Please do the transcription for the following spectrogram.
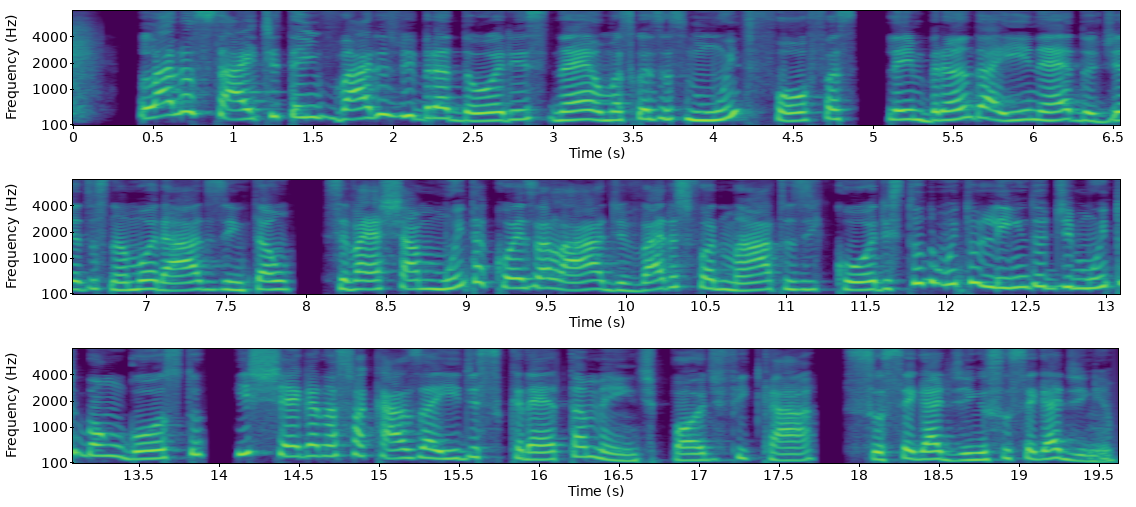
Lá no site tem vários vibradores, né? Umas coisas muito fofas. Lembrando aí, né, do Dia dos Namorados. Então, você vai achar muita coisa lá, de vários formatos e cores, tudo muito lindo, de muito bom gosto. E chega na sua casa aí discretamente. Pode ficar sossegadinho, sossegadinha.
